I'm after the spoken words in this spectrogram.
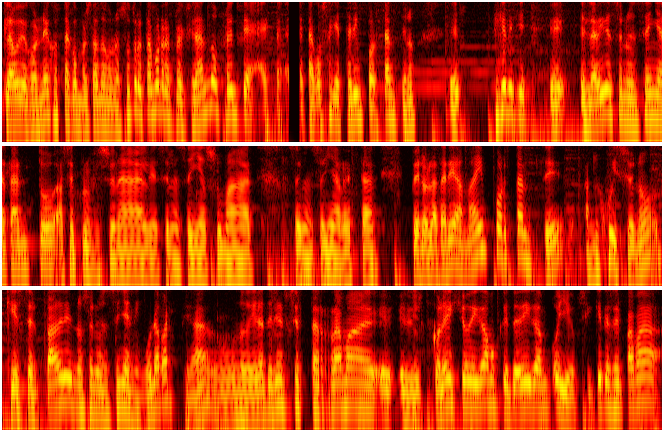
Claudio Cornejo está conversando con nosotros, estamos reflexionando frente a esta, cosa que es tan importante, ¿no? Eh, fíjate que eh, en la vida se nos enseña tanto a ser profesionales, se nos enseña a sumar, se nos enseña a restar, pero la tarea más importante, a mi juicio, ¿no? Que es el padre, no se nos enseña en ninguna parte, ¿ah? Uno debería tener cierta rama en el colegio, digamos, que te digan, oye, si quieres ser papá,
